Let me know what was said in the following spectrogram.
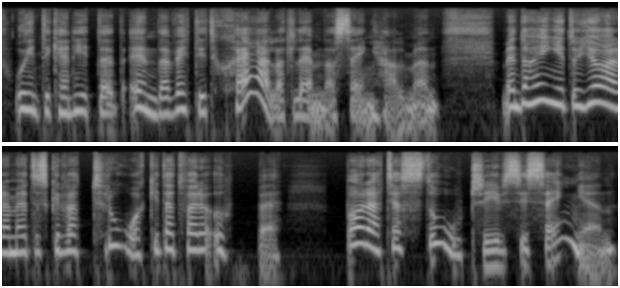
och inte kan hitta ett enda vettigt skäl att lämna sänghalmen. Men det har inget att göra med att det skulle vara tråkigt att vara uppe. Bara att jag stortrivs i sängen.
